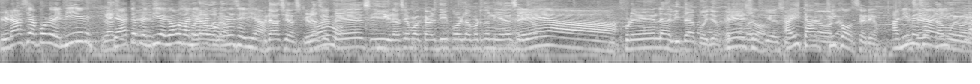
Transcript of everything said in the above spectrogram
Gracias por venir. Gracias a Quédate prendido y vamos a salir a Hola, recorrer hola. enseguida. Gracias, gracias a ustedes y gracias McCarthy por la oportunidad, en serio. ea. Prueben las alitas de pollo. Eso, ahí están, chicos. En serio. Anímense En serio, a Está venir. muy bueno.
